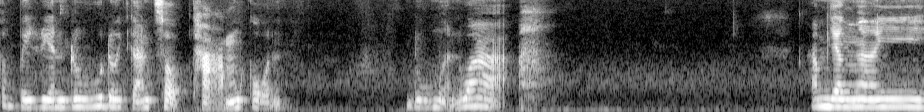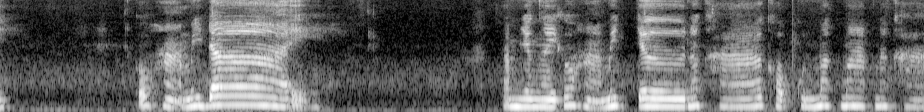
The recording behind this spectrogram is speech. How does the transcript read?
ต้องไปเรียนรู้โดยการสอบถามก่อน ดูเหมือนว่าทำยังไง ก็หาไม่ได้ทำยังไงก็หาไม่เจอนะคะ ขอบคุณมาก ๆ นะคะ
